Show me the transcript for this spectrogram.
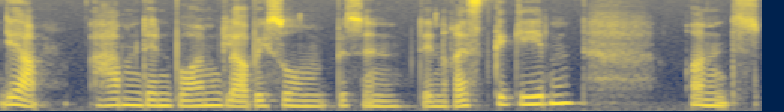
ja, haben den Bäumen, glaube ich, so ein bisschen den Rest gegeben. Und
